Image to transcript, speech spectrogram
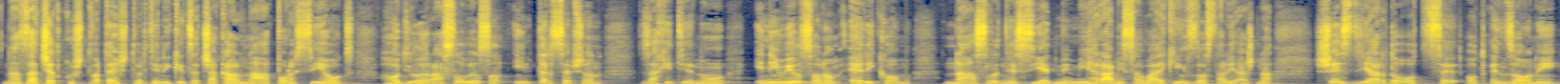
Na začiatku 4. štvrtiny, keď sa čakal nápor Seahawks, hodil Russell Wilson interception zachytenú iným Wilsonom Erikom. Následne 7 hrami sa Vikings dostali až na 6 yardov od, od endzóny,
